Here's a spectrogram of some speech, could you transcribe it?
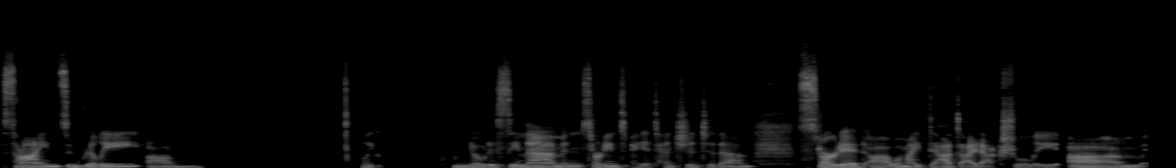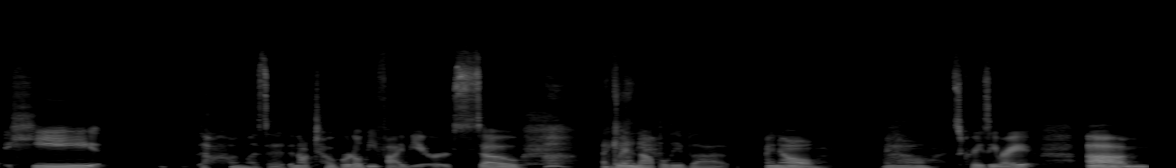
signs and really um noticing them and starting to pay attention to them started uh, when my dad died actually mm-hmm. um he when was it in october it'll be five years so i cannot when, believe that i know i know it's crazy, right? Um,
